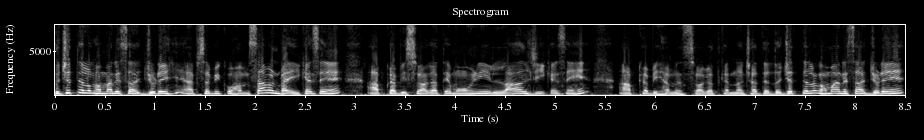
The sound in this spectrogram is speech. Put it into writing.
तो जितने लोग हमारे साथ जुड़े हैं, आप सभी को हम सावन भाई, कैसे हैं? आपका भी स्वागत है मोहिनी लाल जी कैसे हैं? आपका भी हम स्वागत करना चाहते हैं। तो जितने लोग हमारे साथ जुड़े हैं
